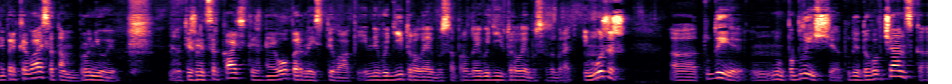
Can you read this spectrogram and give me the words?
Не прикривайся там броньою. Ти ж не циркач, ти ж не оперний співак і не водій тролейбуса, правда, і водій тролейбуса забирати. І можеш е, туди, ну, поближче, туди до Вовчанська.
